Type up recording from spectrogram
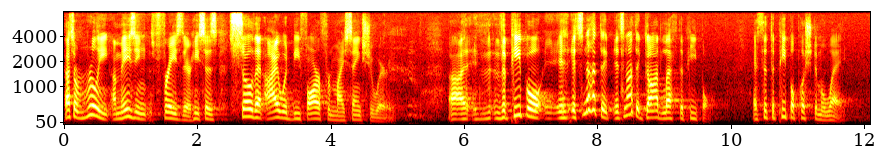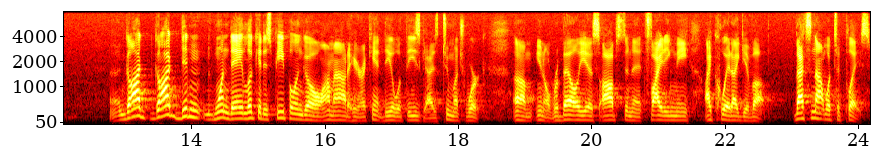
That's a really amazing phrase there. He says, so that I would be far from my sanctuary. Uh, the people, it's not, that, it's not that God left the people, it's that the people pushed him away. God, God didn't one day look at his people and go, I'm out of here. I can't deal with these guys. Too much work. Um, you know, rebellious, obstinate, fighting me. I quit. I give up. That's not what took place.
